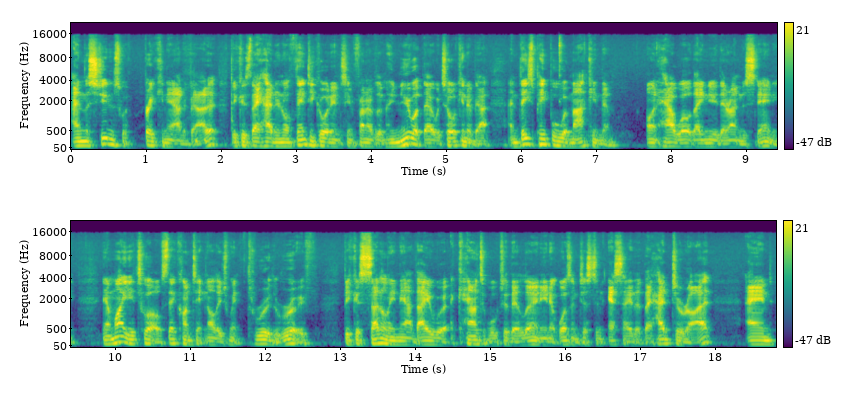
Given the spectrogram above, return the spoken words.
And the students were freaking out about it because they had an authentic audience in front of them who knew what they were talking about, and these people were marking them on how well they knew their understanding. Now, my year 12s, their content knowledge went through the roof because suddenly now they were accountable to their learning. It wasn't just an essay that they had to write. And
